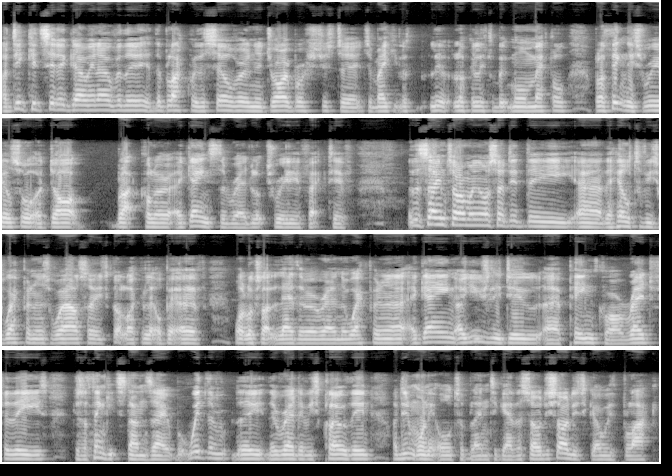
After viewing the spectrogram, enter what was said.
I did consider going over the, the black with the silver and a dry brush just to, to make it look, look a little bit more metal. But I think this real sort of dark black colour against the red looks really effective at the same time, I also did the uh, the hilt of his weapon as well, so he's got like a little bit of what looks like leather around the weapon. Uh, again, I usually do uh, pink or red for these because I think it stands out. But with the, the the red of his clothing, I didn't want it all to blend together, so I decided to go with black.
